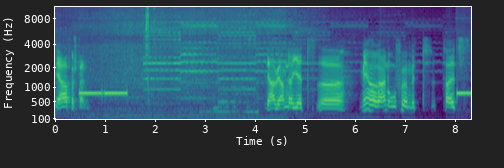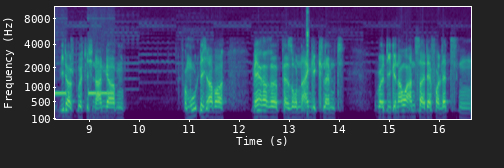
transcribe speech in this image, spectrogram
Ja, verstanden. Ja, wir haben da jetzt äh, mehrere Anrufe mit teils widersprüchlichen Angaben. Vermutlich aber mehrere Personen eingeklemmt. Über die genaue Anzahl der Verletzten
